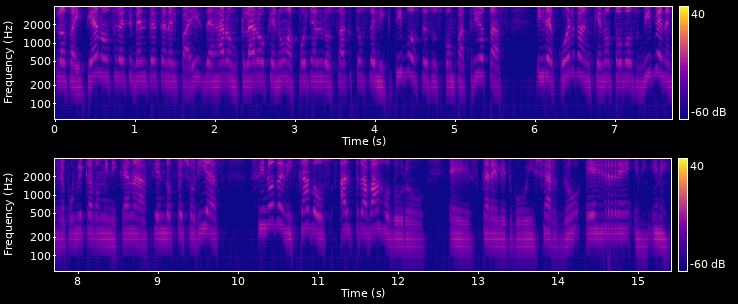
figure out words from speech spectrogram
Los haitianos residentes en el país dejaron claro que no apoyan los actos delictivos de sus compatriotas y recuerdan que no todos viven en República Dominicana haciendo fechorías, sino dedicados al trabajo duro. Es Carelet Guillardo, RNN.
